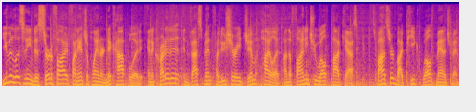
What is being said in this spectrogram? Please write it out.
You've been listening to certified financial planner Nick Hopwood and accredited investment fiduciary Jim Pilot on the Finding True Wealth podcast, sponsored by Peak Wealth Management.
